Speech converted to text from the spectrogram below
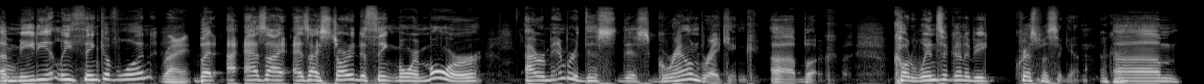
immediately think of one. Right. But I, as I as I started to think more and more, I remembered this this groundbreaking uh, book called "When's It Going to Be Christmas Again?" Okay. Um,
